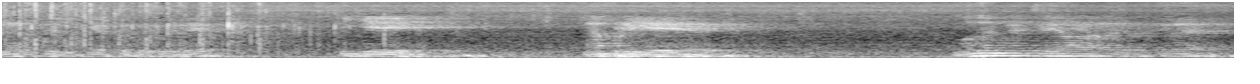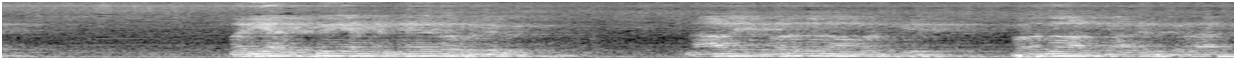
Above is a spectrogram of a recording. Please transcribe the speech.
நேரத்தில் கேட்டுக்கொள்கிறேன். இங்கே நம்முடைய முதன்மை செயலாளர் இருக்கிற மரியாதைக்குரிய அண்ணன் நேரு அவர்கள் நாளை மருதனம் பிறந்தநாள் காண இருக்கிறார்.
